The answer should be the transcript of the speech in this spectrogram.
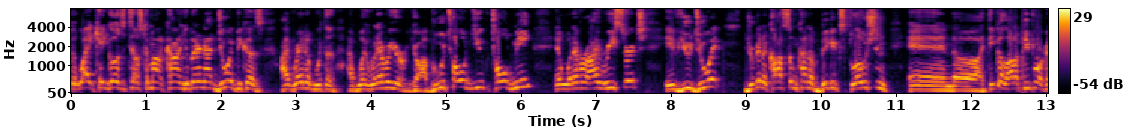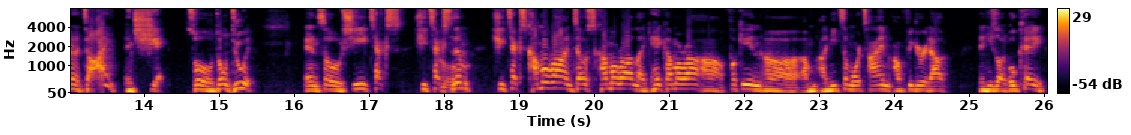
the white kid goes and tells Kamala Khan, "You better not do it because I read it with the whatever your your Abu told you told me, and whatever I research. If you do it, you're gonna cause some kind of big explosion, and uh, I think a lot of people are gonna die and shit. So don't do it." And so she texts she texts them. She texts Kamran and tells Kamran like, "Hey Kamran, uh, fucking, uh, I'm, I need some more time. I'll figure it out." And he's like, "Okay."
